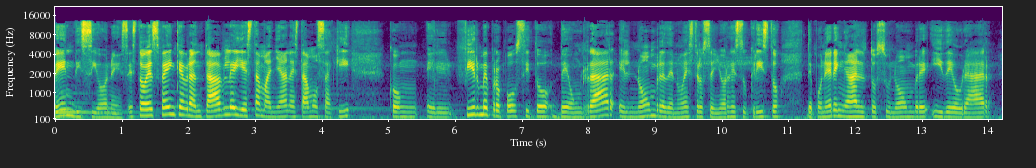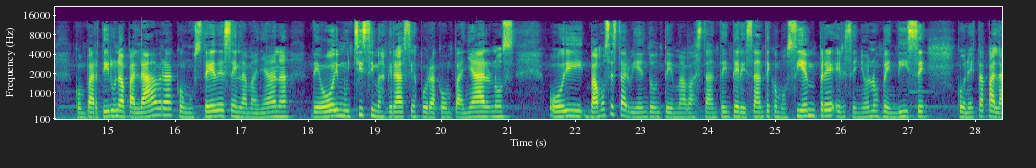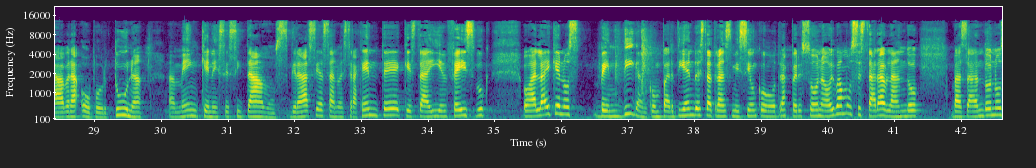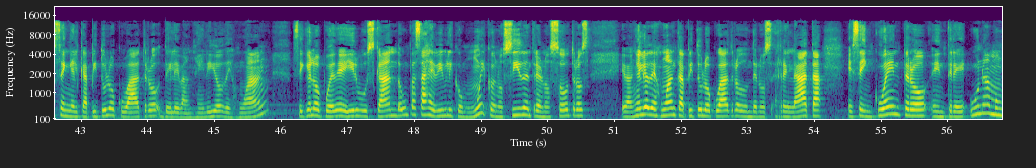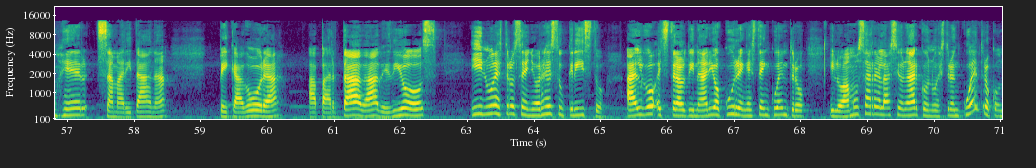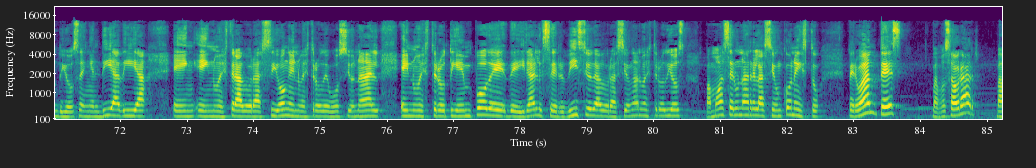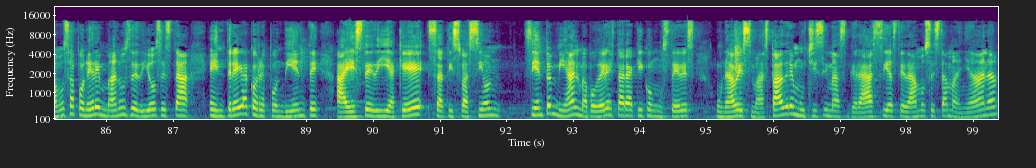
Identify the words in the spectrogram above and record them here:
bendiciones. Esto es Fe Inquebrantable y esta mañana estamos aquí con el firme propósito de honrar el nombre de nuestro Señor Jesucristo, de poner en alto su nombre y de orar, compartir una palabra con ustedes en la mañana de hoy. Muchísimas gracias por acompañarnos. Hoy vamos a estar viendo un tema bastante interesante. Como siempre, el Señor nos bendice con esta palabra oportuna. Amén, que necesitamos. Gracias a nuestra gente que está ahí en Facebook. Ojalá y que nos bendigan compartiendo esta transmisión con otras personas. Hoy vamos a estar hablando basándonos en el capítulo 4 del Evangelio de Juan. Así que lo puede ir buscando. Un pasaje bíblico muy conocido entre nosotros Evangelio de Juan capítulo 4, donde nos relata ese encuentro entre una mujer samaritana, pecadora, apartada de Dios, y nuestro Señor Jesucristo. Algo extraordinario ocurre en este encuentro y lo vamos a relacionar con nuestro encuentro con Dios en el día a día, en, en nuestra adoración, en nuestro devocional, en nuestro tiempo de, de ir al servicio de adoración a nuestro Dios Vamos a hacer una relación con esto, pero antes vamos a orar. Vamos a poner en manos de Dios esta entrega correspondiente a este día. Qué satisfacción siento en mi alma poder estar aquí con ustedes una vez más. Padre, muchísimas gracias te damos esta mañana.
